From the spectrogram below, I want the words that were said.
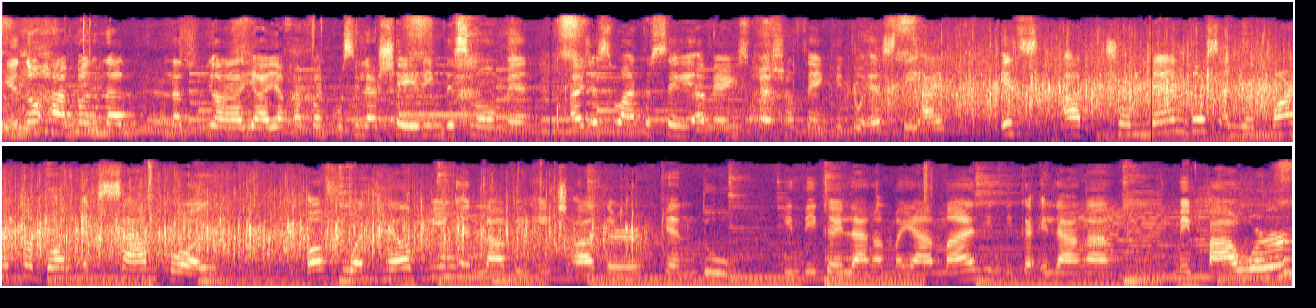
You know, habang nag, nagyayakapan po sila sharing this moment, I just want to say a very special thank you to STI. It's a tremendous and remarkable example of what helping and loving each other can do. Hindi kailangan mayaman, hindi kailangan may power,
